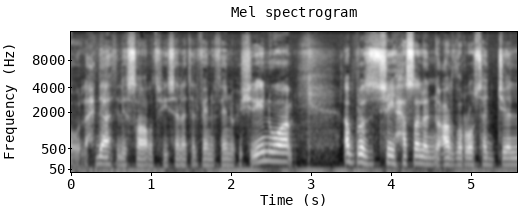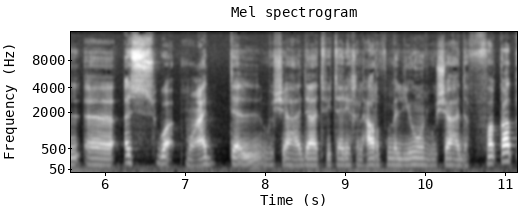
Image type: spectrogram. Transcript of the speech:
أو الأحداث اللي صارت في سنة 2022 وأبرز شيء حصل أنه عرض الرو سجل آه أسوأ معدل مشاهدات في تاريخ العرض مليون مشاهدة فقط.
